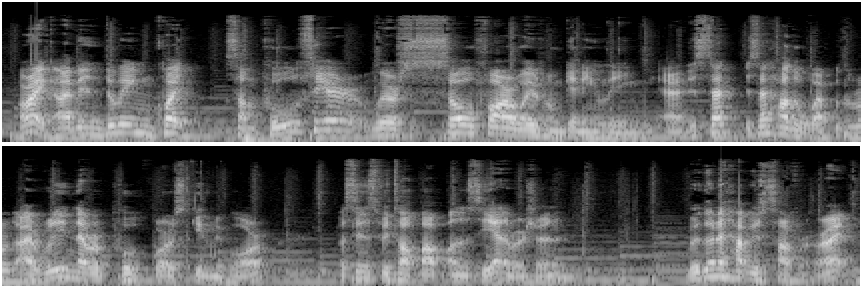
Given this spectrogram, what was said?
Alright, I've been doing quite some pulls here. We're so far away from getting Lin. And is that is that how the weapons work? I really never pulled for a skin before. But since we top up on the CN version, we're gonna have you suffer, alright?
